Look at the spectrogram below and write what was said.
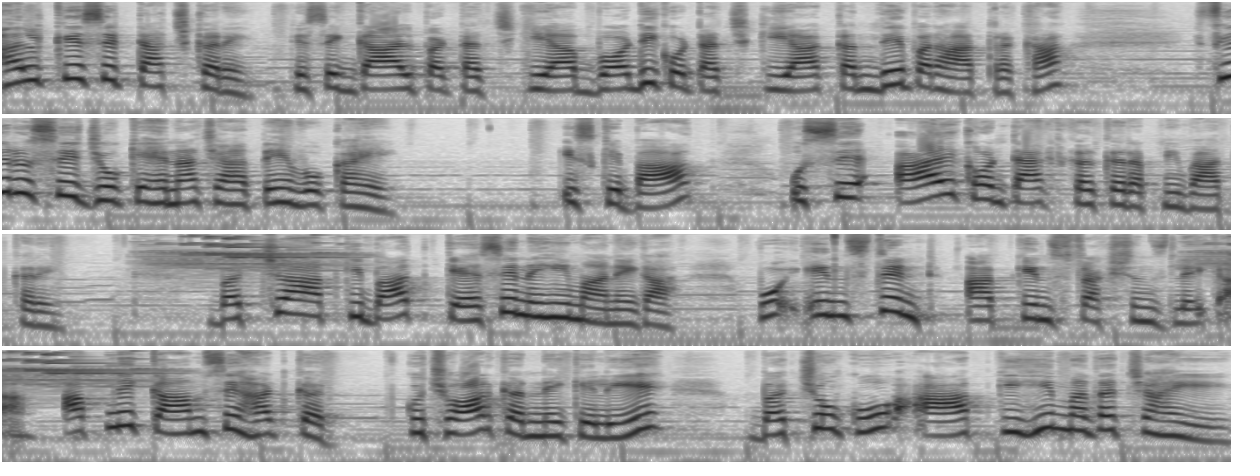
हल्के से टच करें, जैसे गाल पर टच किया बॉडी को टच किया, कंधे पर हाथ रखा, फिर उसे जो कहना चाहते हैं वो कहे। इसके बाद उससे आई कांटेक्ट कर कर अपनी बात करें। बच्चा आपकी बात कैसे नहीं मानेगा? वो इंस्टेंट आपके इंस्ट्रक्शंस लेगा। अपने काम से हटकर कुछ और करने के लिए बच्चों को आपकी ही मदद चाहिए।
